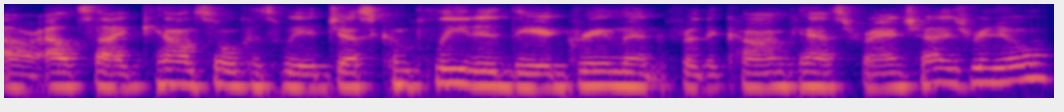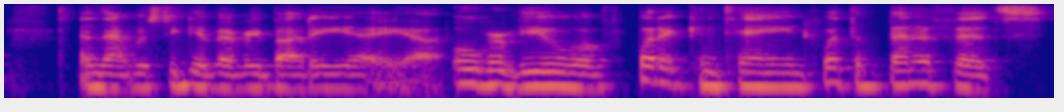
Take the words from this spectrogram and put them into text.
our outside counsel because we had just completed the agreement for the Comcast franchise renewal, and that was to give everybody a uh, overview of what it contained, what the benefits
